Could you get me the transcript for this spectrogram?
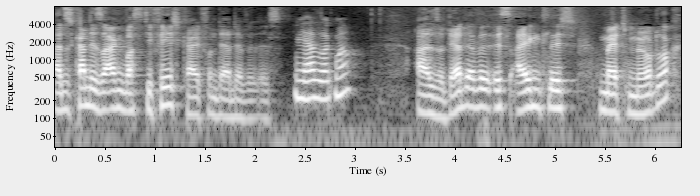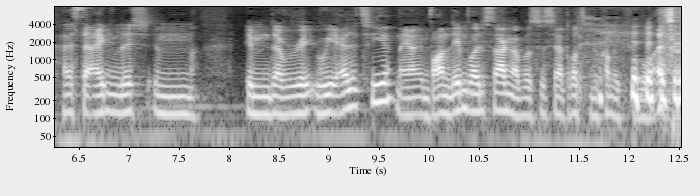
Also ich kann dir sagen, was die Fähigkeit von Daredevil ist. Ja, sag mal. Also Daredevil ist eigentlich Matt Murdock, heißt er eigentlich im, in der Re Reality. Naja, im wahren Leben wollte ich sagen, aber es ist ja trotzdem eine Comicfigur. Also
